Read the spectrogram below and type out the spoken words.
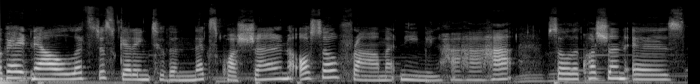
Okay, now let's just get into the next question, also from Ni Ming. So the question is. Uh,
